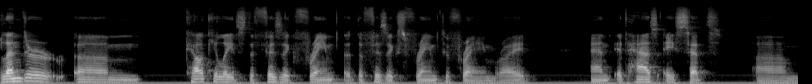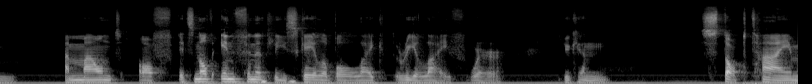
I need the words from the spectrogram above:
Blender um, calculates the physics frame uh, the physics frame to frame, right? And it has a set um, amount of. It's not infinitely scalable like real life, where you can stop time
